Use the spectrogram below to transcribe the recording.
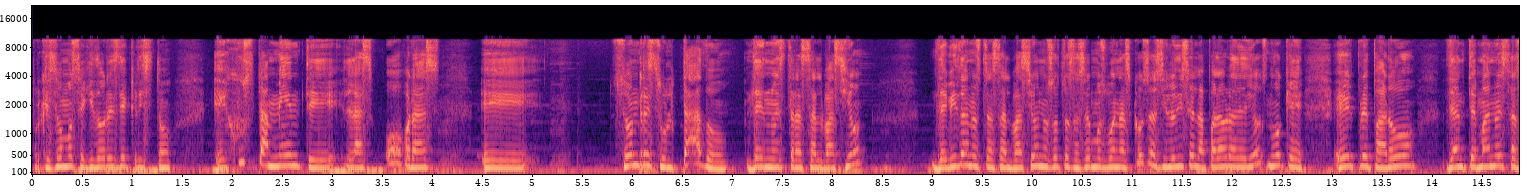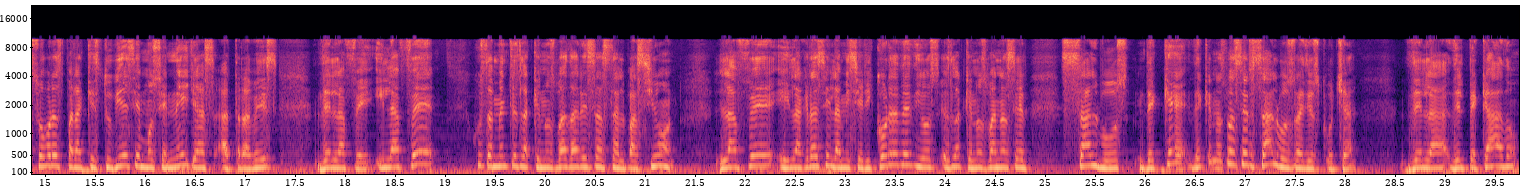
porque somos seguidores de Cristo, eh, justamente las obras eh, son resultado de nuestra salvación. Debido a nuestra salvación nosotros hacemos buenas cosas y lo dice la palabra de Dios, ¿no? Que Él preparó de antemano estas obras para que estuviésemos en ellas a través de la fe. Y la fe justamente es la que nos va a dar esa salvación. La fe y la gracia y la misericordia de Dios es la que nos van a hacer salvos. ¿De qué? ¿De qué nos va a hacer salvos, Radio Escucha? De la, del pecado,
